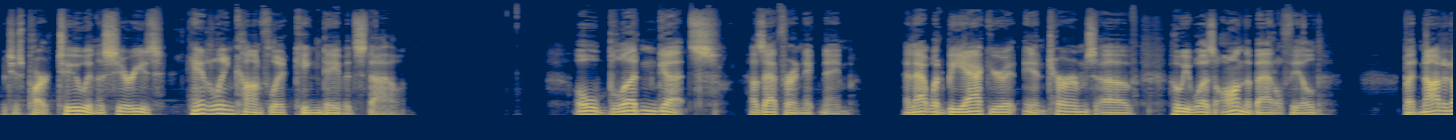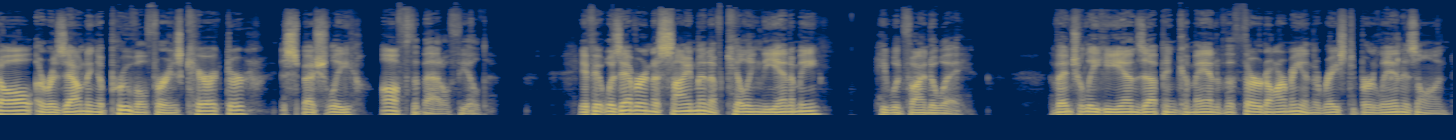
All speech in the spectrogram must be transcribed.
which is part two in the series Handling Conflict King David Style. Old Blood and Guts. How's that for a nickname? And that would be accurate in terms of who he was on the battlefield, but not at all a resounding approval for his character, especially off the battlefield. If it was ever an assignment of killing the enemy, he would find a way. Eventually, he ends up in command of the Third Army, and the race to Berlin is on.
